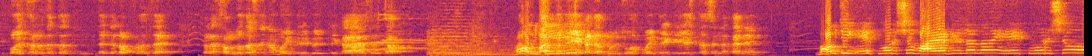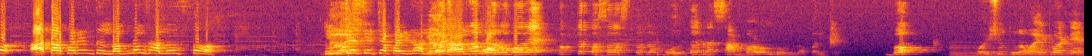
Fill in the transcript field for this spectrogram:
की बस झालं तर त्या- त्याचं लफडच आहे. त्याला समजतच नाही ना मैत्री बित्री काय असेल कधी एखाद्या मुलीसोबत मैत्री केलीच नसेल ना त्याने? भाऊजी एक वर्ष वाया गेलं ना एक वर्ष आतापर्यंत लग्न झालं असतं. तुमच्याच याच्या पायी झालं यश, तुझं. बरोबर आहे. फक्त कसं असतं ना बोलताना सांभाळून बोललं पाहिजे. बघ वैशू तुला वाईट वाटेल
